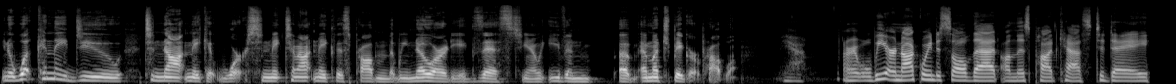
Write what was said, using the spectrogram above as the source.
you know what can they do to not make it worse and make to not make this problem that we know already exists you know even a, a much bigger problem yeah all right. Well, we are not going to solve that on this podcast today,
